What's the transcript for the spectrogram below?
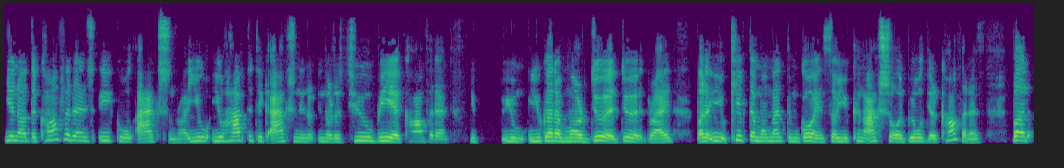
you know, the confidence equal action, right? You you have to take action in, in order to be a confident. You you you gotta more do it, do it, right? But you keep the momentum going so you can actually build your confidence. But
